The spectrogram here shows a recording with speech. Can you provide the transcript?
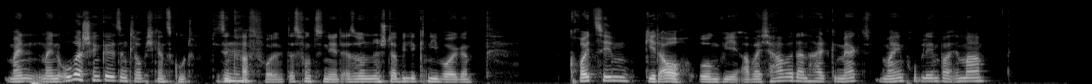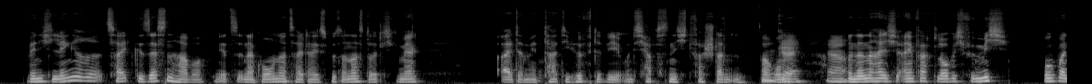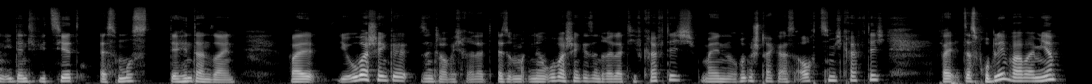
mein, meine Oberschenkel sind, glaube ich, ganz gut. Die sind Mhm. kraftvoll. Das funktioniert. Also eine stabile Kniebeuge. Kreuzheben geht auch irgendwie, aber ich habe dann halt gemerkt, mein Problem war immer, wenn ich längere Zeit gesessen habe, jetzt in der Corona-Zeit habe ich es besonders deutlich gemerkt, Alter, mir tat die Hüfte weh und ich habe es nicht verstanden. Warum? Okay, ja. Und dann habe ich einfach, glaube ich, für mich irgendwann identifiziert, es muss der Hintern sein. Weil die Oberschenkel sind, glaube ich, relativ, also meine Oberschenkel sind relativ kräftig, mein Rückenstrecker ist auch ziemlich kräftig. Weil das Problem war bei mir,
